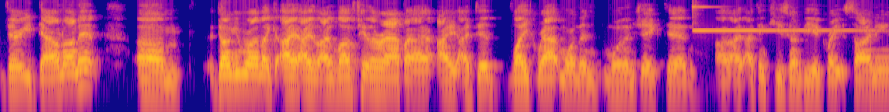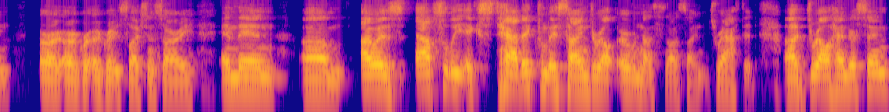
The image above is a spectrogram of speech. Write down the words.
very down on it. Um, don't get me wrong. Like I, I, I love Taylor Rapp. I, I, I, did like Rapp more than more than Jake did. I, I think he's going to be a great signing or, or a great selection. Sorry. And then um, I was absolutely ecstatic when they signed Darrell, or not, not signed, drafted uh, Darrell Henderson.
